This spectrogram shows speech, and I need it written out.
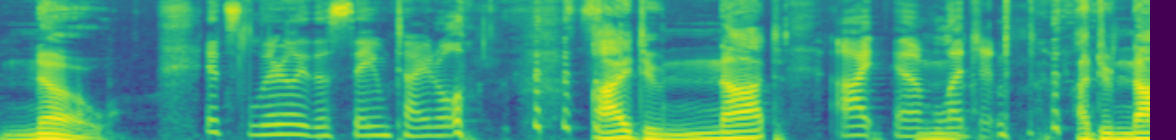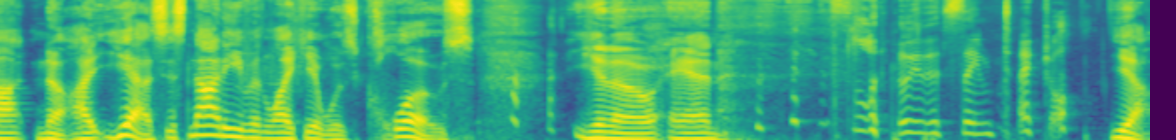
know. it's literally the same title. I do not I am legend. I do not know. I yes, it's not even like it was close. You know, and it's literally the same title. yeah.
